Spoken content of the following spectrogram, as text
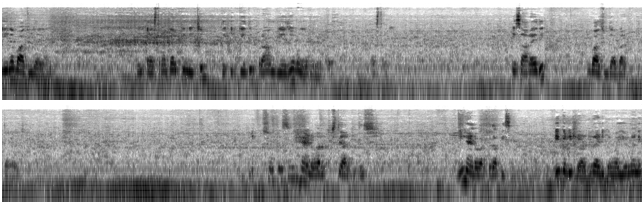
ਇਹਦਾ ਬਾਜ਼ੂ ਦਾ ਹੈ। ਤੇ ਇਸ ਤਰ੍ਹਾਂ ਕਰਕੇ ਨੀਚੇ ਤੇ ਇੱਕ ਇਹਦੀ ਭਰਾ ਹੁੰਦੀਆਂ ਜਿਹੀਆਂ ਬਣੀਆਂ ਹੋਈਆਂ ਉੱਪਰ। ਇਸ ਤਰ੍ਹਾਂ। ਇਹ ਸਾਰਾ ਇਹਦੀ ਬਾਜ਼ੂ ਦਾ ਵਰਕ ਕੀਤਾ ਹੋਇਆ ਜੀ। ਇੱਕ ਸੂਟ ਅਸੀਂ ਹੈਂਡ ਵਰਕ 'ਚ ਤਿਆਰ ਕੀਤਾ ਸੀ। ਇਹ ਹੈਂਡ ਵਰਕ ਦਾ ਪੀਸ ਹੈ। ਇਹ ਗਲੀ ਸ਼ਰਟ ਰੈਡੀ ਕਰਵਾਈ ਉਹਨਾਂ ਨੇ।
